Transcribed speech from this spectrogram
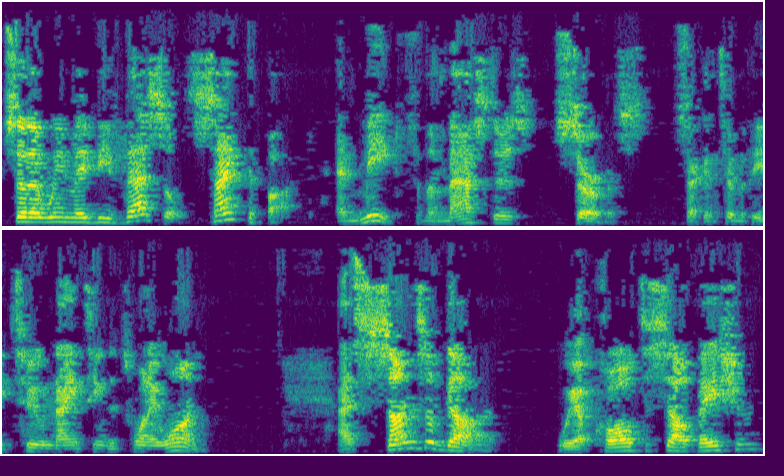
so that we may be vessels sanctified and meet for the Master's service. 2 Timothy 2, 19 to 21. As sons of God, we are called to salvation,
